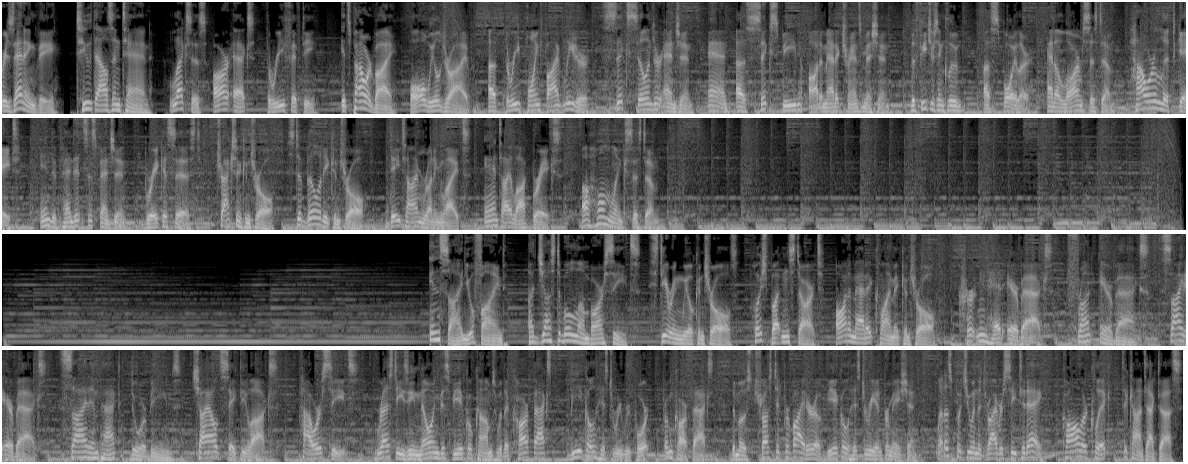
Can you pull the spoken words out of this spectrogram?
Presenting the 2010 Lexus RX 350. It's powered by all-wheel drive, a 3.5-liter six-cylinder engine, and a six-speed automatic transmission. The features include a spoiler, an alarm system, power liftgate, independent suspension, brake assist, traction control, stability control, daytime running lights, anti-lock brakes, a HomeLink system, Inside you'll find adjustable lumbar seats, steering wheel controls, push button start, automatic climate control, curtain head airbags, front airbags, side airbags, side impact door beams, child safety locks, power seats. Rest easy knowing this vehicle comes with a Carfax Vehicle History Report from Carfax, the most trusted provider of vehicle history information. Let us put you in the driver's seat today. Call or click to contact us.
